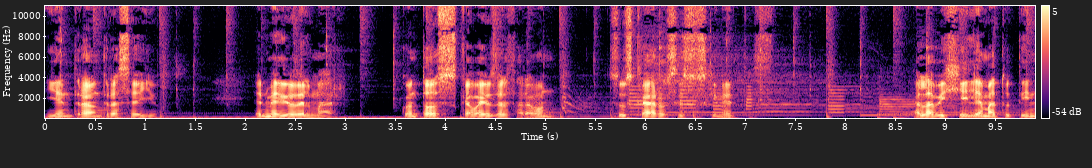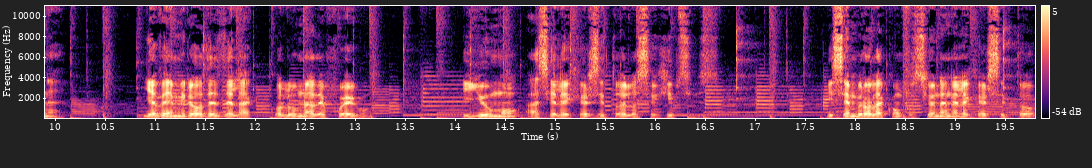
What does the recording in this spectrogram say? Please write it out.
y entraron tras ellos, en medio del mar, con todos sus caballos del faraón, sus carros y sus jinetes. A la vigilia matutina, Yahvé miró desde la columna de fuego y humo hacia el ejército de los egipcios y sembró la confusión en el ejército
